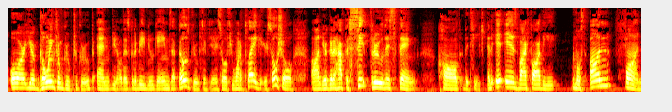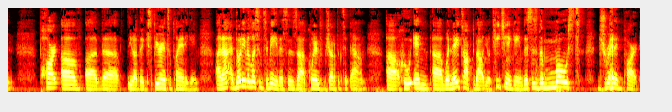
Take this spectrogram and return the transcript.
or you're going from group to group and, you know, there's going to be new games at those groups. If you, so if you want to play, get your social on, you're going to have to sit through this thing called the teach. And it is by far the most unfun part of uh, the you know the experience of playing a game. And, I, and don't even listen to me. This is uh, Quinn from Shut Up and Sit Down, uh, who in uh, when they talked about you know teaching a game, this is the most dreaded part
